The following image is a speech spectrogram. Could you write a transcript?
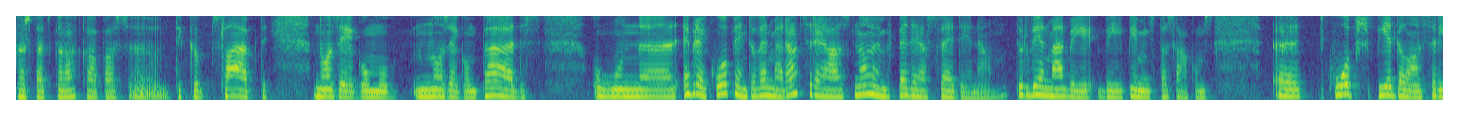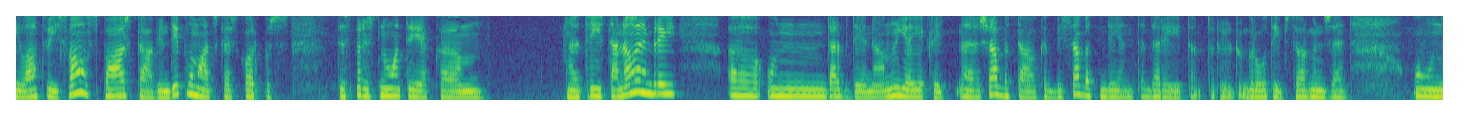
karaspēks, kad atkāpās, tika slēpti noziegumu, noziegumu pēdas. Un uh, ebreju kopiena to vienmēr atcerējās novembra pēdējā svētdienā. Tur vienmēr bija, bija piemiņas pasākums. Uh, kopš piedalās arī Latvijas valsts pārstāvji un diplomātskais korpus. Tas parasti notiek um, 3. novembrī. Uh, un darbdienā, nu, ja iekrīt šabatā, kad bija sabata diena, tad arī tam, tur ir grūtības to organizēt. Un,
